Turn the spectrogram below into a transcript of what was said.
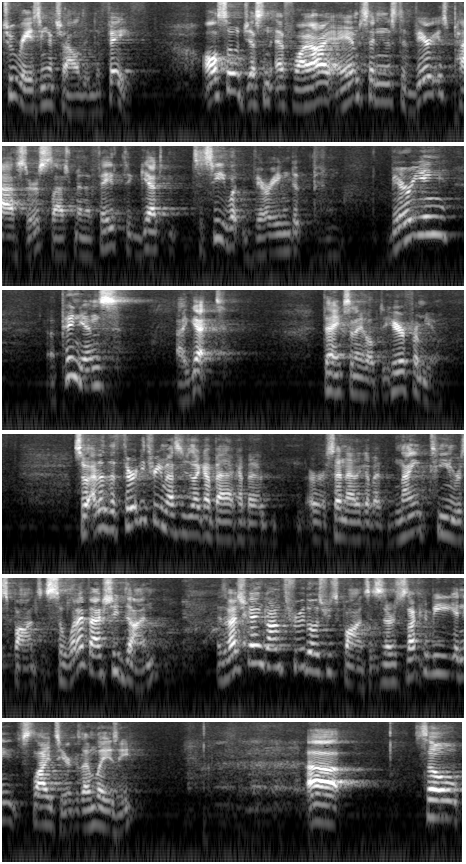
to raising a child into faith. Also, just an FYI, I am sending this to various pastors slash men of faith to get to see what varying, varying opinions I get. Thanks, and I hope to hear from you. So, out of the 33 messages I got back, about or sent out, I got about 19 responses. So, what I've actually done is I've actually gone through those responses. There's not going to be any slides here because I'm lazy. Uh, so,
